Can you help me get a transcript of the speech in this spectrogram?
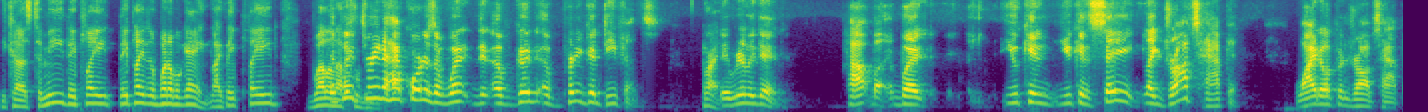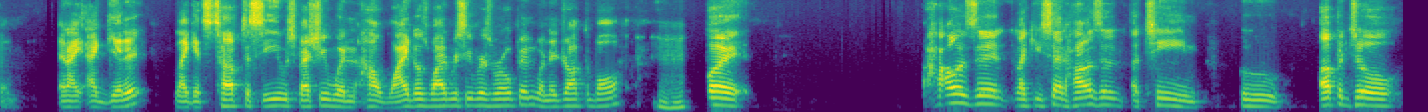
Because to me, they played they played a winnable game. Like they played well enough. They enough. played three win. and a half quarters of win, of good, of pretty good defense. right. They really did. How, but, but you can you can say like drops happen, wide open drops happen, and I I get it. Like it's tough to see, especially when how wide those wide receivers were open when they dropped the ball. Mhm. But how is it, like you said, how is it a team who up until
